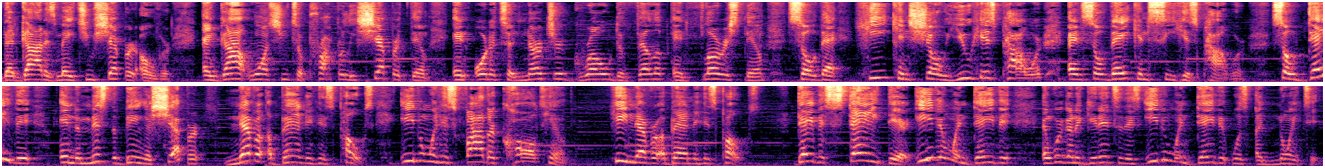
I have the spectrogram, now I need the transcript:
that God has made you shepherd over. And God wants you to properly shepherd them in order to nurture, grow, develop, and flourish them so that He can show you His power and so they can see His power. So, David, in the midst of being a shepherd, never abandoned his post. Even when his father called him, he never abandoned his post. David stayed there. Even when David, and we're going to get into this, even when David was anointed,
